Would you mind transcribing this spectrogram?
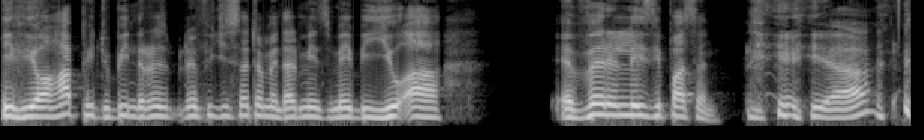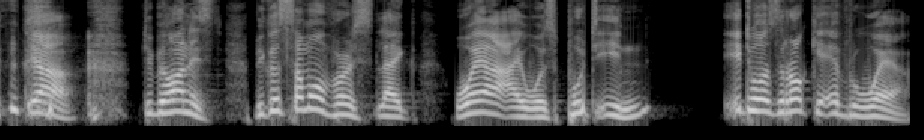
If you're happy to be in the re- refugee settlement, that means maybe you are a very lazy person. yeah, yeah, to be honest. Because some of us, like where I was put in, it was rocky everywhere.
